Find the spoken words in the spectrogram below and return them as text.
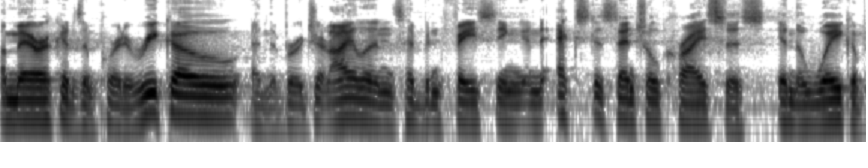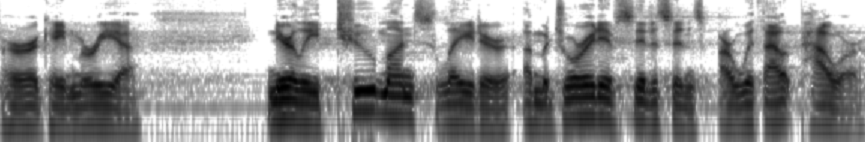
Americans in Puerto Rico and the Virgin Islands have been facing an existential crisis in the wake of Hurricane Maria. Nearly two months later, a majority of citizens are without power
